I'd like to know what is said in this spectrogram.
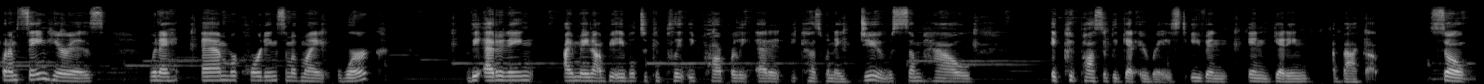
what I'm saying here is, when I am recording some of my work, the editing I may not be able to completely properly edit because when I do, somehow it could possibly get erased, even in getting a backup. So,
